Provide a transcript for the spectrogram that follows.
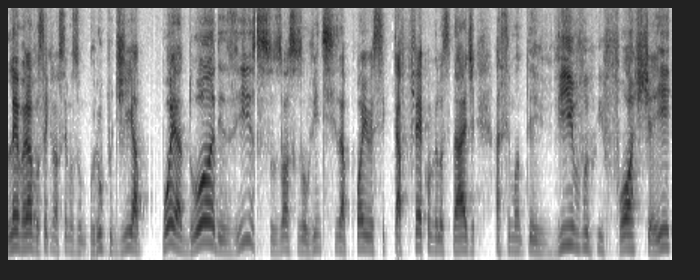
Lembrar você que nós temos um grupo de apoiadores, isso, os nossos ouvintes que apoiam esse café com velocidade a se manter vivo e forte aí,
